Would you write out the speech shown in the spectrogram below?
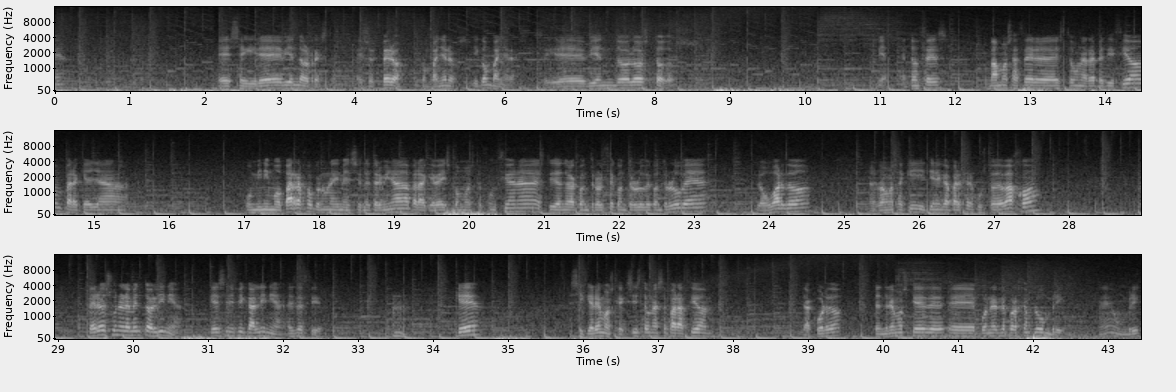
eh, seguiré viendo el resto. Eso espero compañeros y compañeras. Seguiré viéndolos todos bien entonces Vamos a hacer esto una repetición para que haya un mínimo párrafo con una dimensión determinada para que veáis cómo esto funciona. Estoy dando la control C, control V, control V. Lo guardo. Nos vamos aquí y tiene que aparecer justo debajo. Pero es un elemento en línea. ¿Qué significa línea? Es decir, que si queremos que exista una separación, ¿de acuerdo? Tendremos que eh, ponerle, por ejemplo, un brick. ¿eh? Un brick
